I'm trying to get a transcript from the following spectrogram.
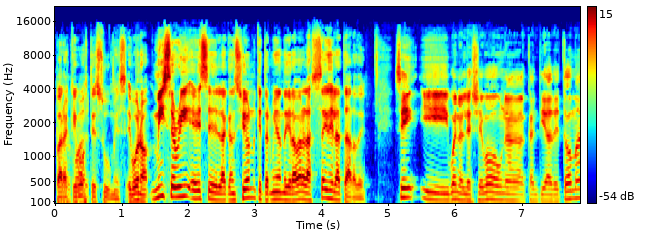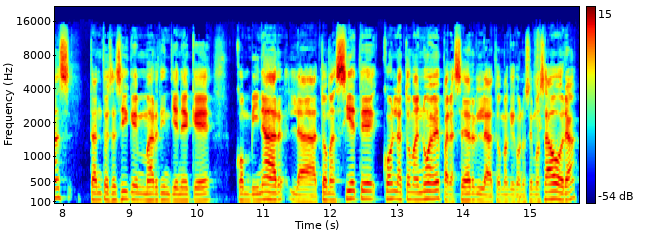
para Tal que cual. vos te sumes. Eh, bueno, Misery es la canción que terminan de grabar a las 6 de la tarde. Sí, y bueno, les llevó una cantidad de tomas. Tanto es así que Martin tiene que combinar la toma 7 con la toma 9 para hacer la toma que conocemos ahora.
